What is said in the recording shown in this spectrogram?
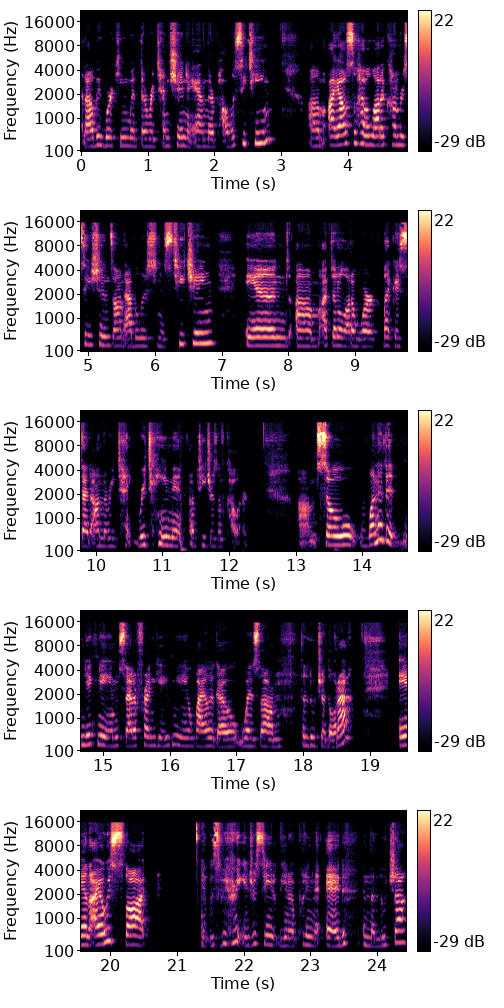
And I'll be working with their retention and their policy team. Um, I also have a lot of conversations on abolitionist teaching. And um, I've done a lot of work, like I said, on the retain- retainment of teachers of color. Um, so one of the nicknames that a friend gave me a while ago was um, the LuchEDora. And I always thought it was very interesting, you know, putting the ed in the lucha,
